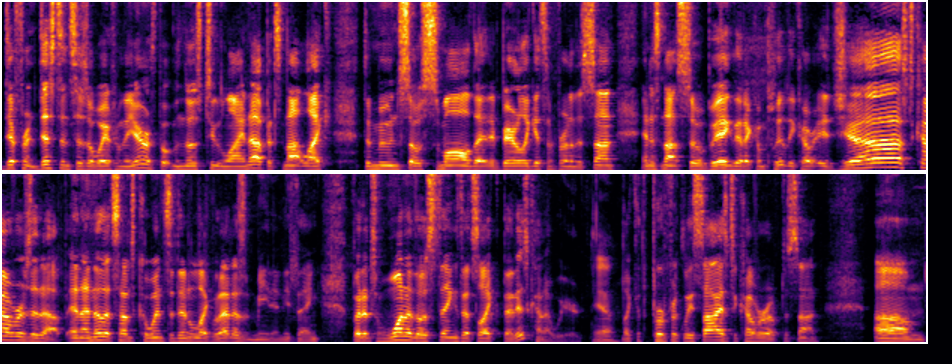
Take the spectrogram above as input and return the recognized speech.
different distances away from the Earth, but when those two line up, it's not like the moon's so small that it barely gets in front of the sun, and it's not so big that it completely covers. It just covers it up. And I know that sounds coincidental, like well that doesn't mean anything, but it's one of those things that's like that is kind of weird. Yeah. like it's perfectly sized to cover up the sun. Um,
